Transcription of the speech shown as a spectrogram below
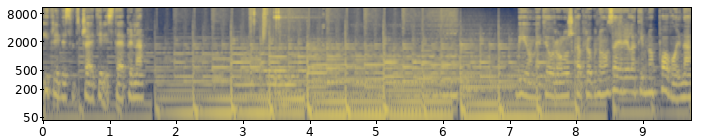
i 34 stepena. Biometeorološka prognoza je relativno povoljna.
